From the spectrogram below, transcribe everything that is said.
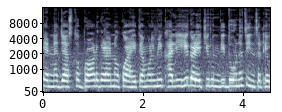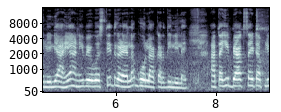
यांना जास्त ब्रॉड गळा नको आहे. त्यामुळे मी खाली ही गळ्याची रुंदी दोनच इंच ठेवलेली आहे आणि व्यवस्थित गळ्याला गोल आकार दिलेला आहे. आता ही बॅक साईड आपली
